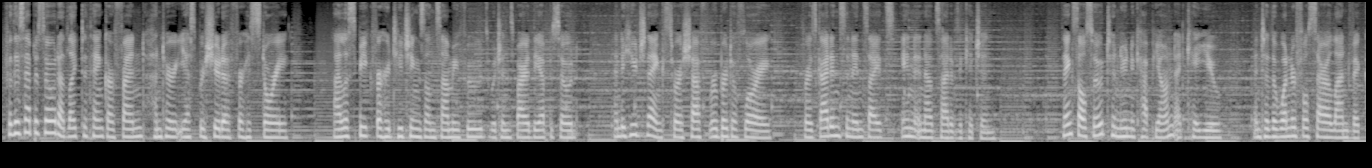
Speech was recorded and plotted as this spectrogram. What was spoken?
For this episode, I'd like to thank our friend Hunter Jesper Schutte for his story, Lila Speak for her teachings on Sami foods, which inspired the episode, and a huge thanks to our chef Roberto Flore for his guidance and insights in and outside of the kitchen. Thanks also to Nynne Capion at KU and to the wonderful Sarah Landvik,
